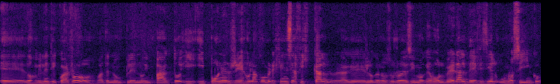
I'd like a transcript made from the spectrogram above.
2024 eh, va a tener un pleno impacto y, pone en riesgo la convergencia fiscal, que es lo que nosotros decimos que volver al déficit del 1,5,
